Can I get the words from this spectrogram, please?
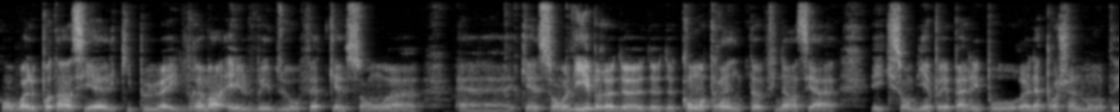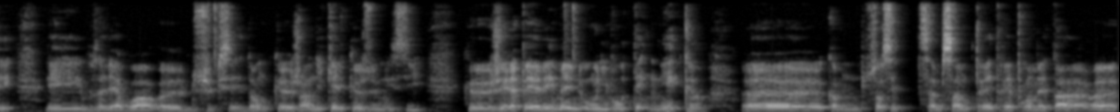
qu'on voit le potentiel qui peut être vraiment élevé dû au fait qu'elles sont euh, euh, qu'elles sont libres de, de, contraintes financières et qui sont bien préparées pour la prochaine montée et vous allez avoir du succès. Donc j'en ai quelques-unes ici que j'ai repérées, mais au niveau technique, là, euh, comme ça, ça me semble très, très prometteur. Euh,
